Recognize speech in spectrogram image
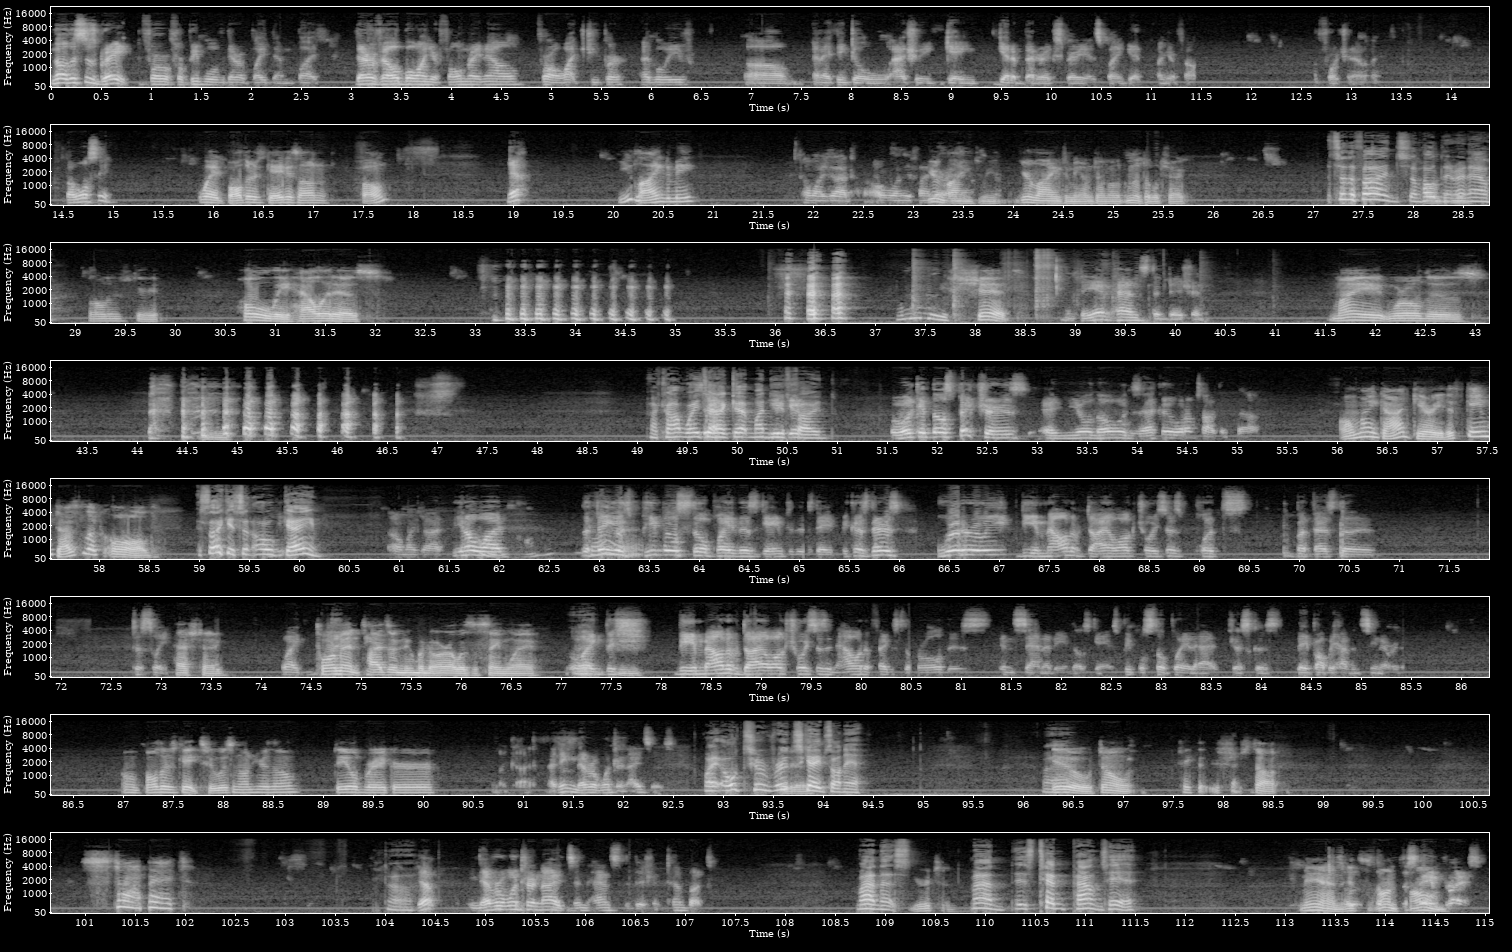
no, this is great for for people who've never played them. But they're available on your phone right now for a lot cheaper, I believe. Um, and I think you'll actually gain get a better experience playing it on your phone. Unfortunately, but we'll see. Wait, Baldur's Gate is on phone? Yeah. You lying to me? Oh my god! I'll let me find You're it. right lying to me. You're lying to me. I'm done. I'm gonna double check. It's on the phones. I'm holding it right now. Baldur's Gate. Holy hell, it is. Holy shit. the enhanced edition. My world is. Mm, I can't wait till I get my new can- phone. Look at those pictures, and you'll know exactly what I'm talking about. oh my god, Gary, this game does look old. It's like it's an old game. Oh my god! You know what? The thing is, people still play this game to this day because there's literally the amount of dialogue choices puts Bethesda to sleep. Hashtag. Like Torment Tides of Numenera was the same way. like the mm. sh- the amount of dialogue choices and how it affects the world is insanity in those games. People still play that just because they probably haven't seen everything. Oh, Baldur's Gate 2 isn't on here though. Deal breaker. Oh my god! I think Neverwinter Nights is. Wait, all two It is. RuneScapes on here. Wow. Ew, don't. Take that. sh- Stop. Stop it! Oh. Yep, Neverwinter Nights Enhanced Edition, ten bucks. Man, that's Your turn. man. It's ten pounds here. Man, So it's still on the same phone. price.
